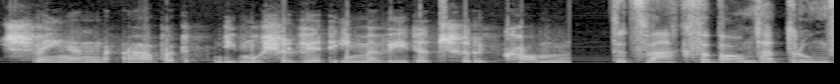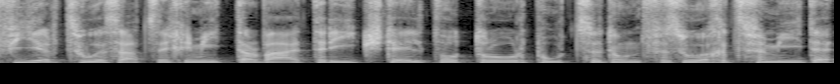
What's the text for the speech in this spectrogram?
schwingen, aber die Muschel wird immer wieder zurückkommen. Der Zweckverband hat darum vier zusätzliche Mitarbeiter eingestellt, die die Rohr putzen und versuchen zu vermeiden,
